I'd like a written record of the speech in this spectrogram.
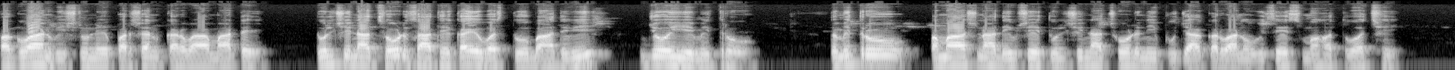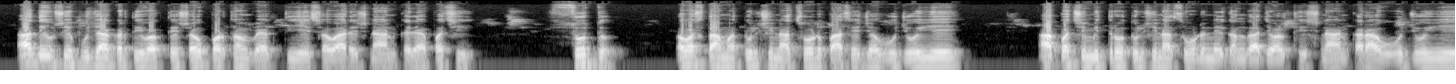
ભગવાન વિષ્ણુને પ્રસન્ન કરવા માટે તુલસીના છોડ સાથે કઈ વસ્તુ બાંધવી જોઈએ મિત્રો? તો મિત્રો, અમાસના દિવસે તુલસીના છોડની પૂજા કરવાનું વિશેષ મહત્વ છે. આ દિવસે પૂજા કરતી વખતે સૌ પ્રથમ વ્યક્તિએ સવારે સ્નાન કર્યા પછી શુદ્ધ અવસ્થામાં તુલસીના છોડ પાસે જવું જોઈએ. આ પછી મિત્રો તુલસીના છોડને ગંગાજળથી સ્નાન કરાવવું જોઈએ.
